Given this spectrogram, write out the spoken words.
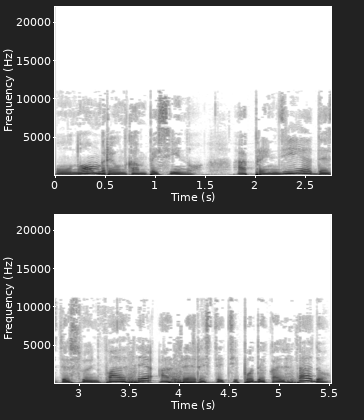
Un hombre, un campesino, aprendía desde su infancia a hacer este tipo de calzado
